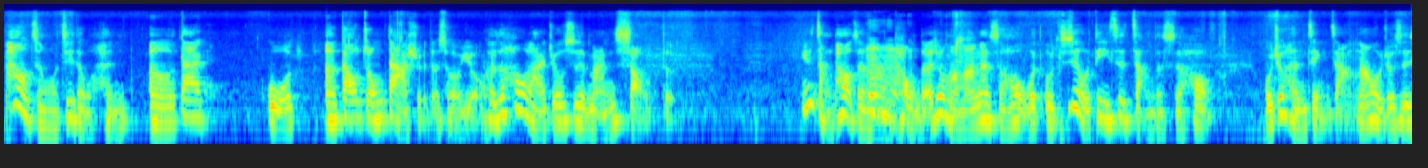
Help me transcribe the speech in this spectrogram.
疱疹我记得我很呃，大概国呃高中大学的时候有，可是后来就是蛮少的，因为长疱疹蛮痛的，嗯、而且我妈妈那时候我我记得我第一次长的时候我就很紧张，然后我就是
